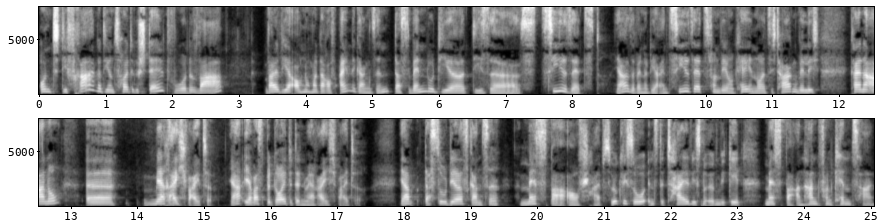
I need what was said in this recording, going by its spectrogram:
und die Frage, die uns heute gestellt wurde, war, weil wir auch nochmal darauf eingegangen sind, dass wenn du dir dieses Ziel setzt, ja, also wenn du dir ein Ziel setzt von wegen, okay, in 90 Tagen will ich, keine Ahnung, äh, mehr Reichweite. Ja, ja, was bedeutet denn mehr Reichweite? Ja, dass du dir das Ganze messbar aufschreibst, wirklich so ins Detail, wie es nur irgendwie geht, messbar anhand von Kennzahlen.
